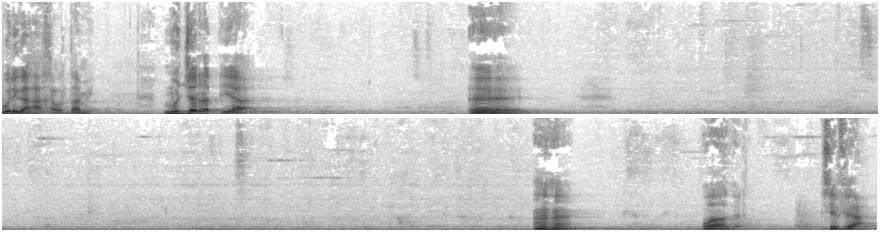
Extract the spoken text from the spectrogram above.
weligaa ha khaldami mujarad yaa waa gart si fiican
